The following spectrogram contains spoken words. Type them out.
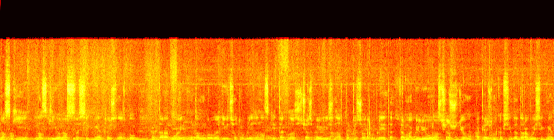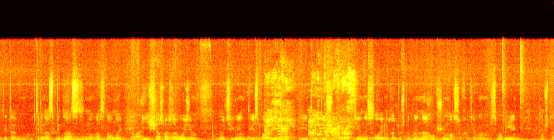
носки, носки у нас сегмент, то есть у нас был как дорогой, ну, там, грубо говоря, 900 рублей за носки, так у нас сейчас появились появились у нас по 500 рублей. Это термобелье у нас сейчас ждем. Опять же, ну, как всегда, дорогой сегмент. Это 13-15, ну, основной. И сейчас вот завозим, будет сегмент 2,5 и 3000 первый активный слой, ну, как бы, чтобы на общую массу хотя бы мы смогли. Потому что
